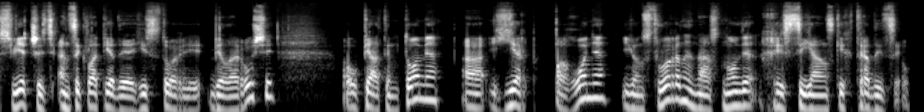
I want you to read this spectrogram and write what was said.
сведчыць энцыклапедыя гісторыі беларусі у пятым томе герб пагоня ён створаны на аснове хрысціянскіх традыцыяў.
